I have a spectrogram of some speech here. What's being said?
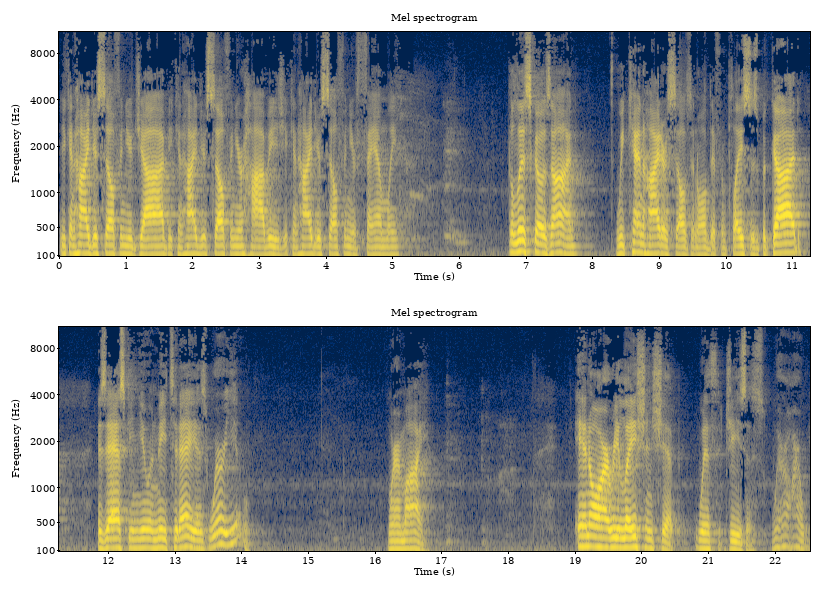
You can hide yourself in your job. You can hide yourself in your hobbies. You can hide yourself in your family. The list goes on. We can hide ourselves in all different places, but God is asking you and me today is where are you? Where am I? In our relationship with Jesus, where are we?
